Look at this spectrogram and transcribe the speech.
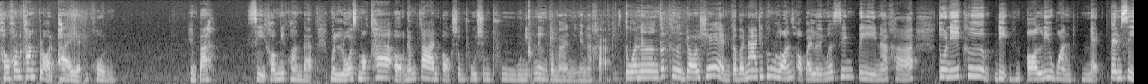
เขาค่อนข้างปลอดภัยอะทุกคน เห็นปะ สีเขามีความแบบเหมือนโรสมอคค่าออกน้ำตาลออกชมพูชมพูนิดนึงประมาณนี้นะคะ ตัวหนึ่งก็คือ Dolce Gabbana ที่เพิ่งลอนออกไปเลยเมื่อสิ้นปีนะคะ ตัวนี้คือ The Only One Matte เป็นสี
